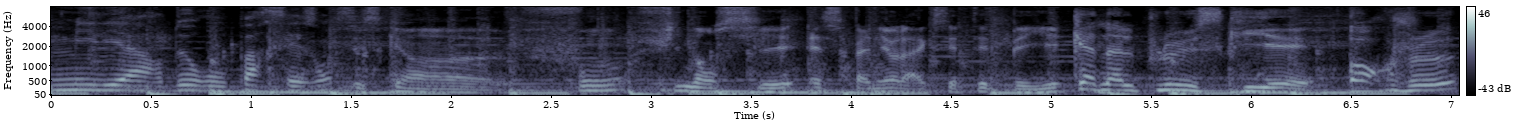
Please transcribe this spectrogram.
milliard d'euros par saison. C'est ce qu'un fonds financier espagnol a accepté de payer. Canal Plus qui est hors jeu.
